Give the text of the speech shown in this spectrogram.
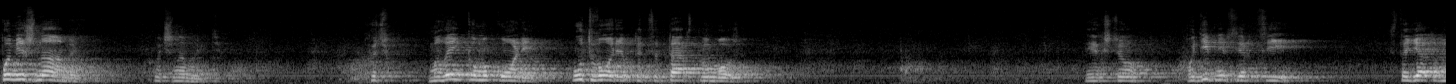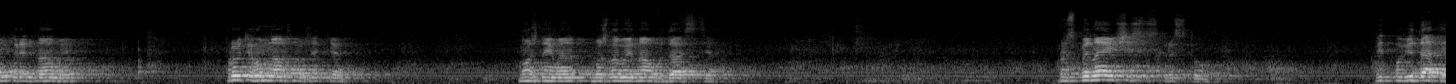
поміж нами, хоч на мить, хоч в маленькому колі утворювати це Царство Боже. Якщо подібні взірці стоятимуть перед нами протягом нашого життя. Можливо, і нам вдасться, розпинаючись з Христом, відповідати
